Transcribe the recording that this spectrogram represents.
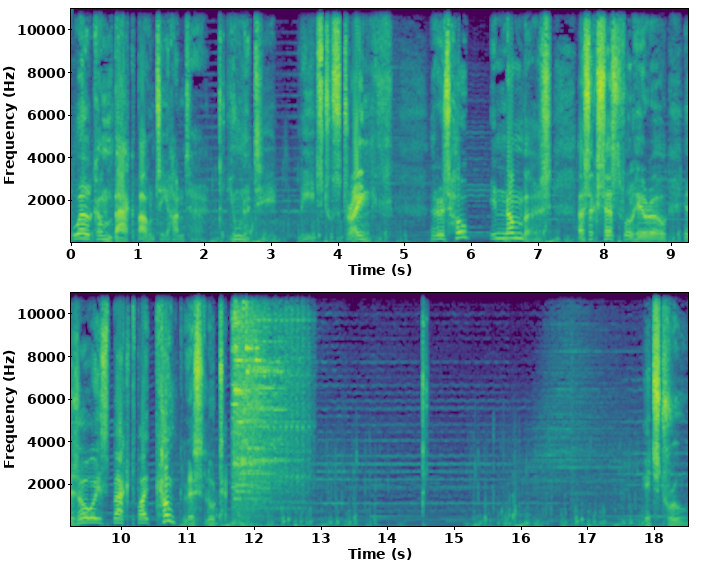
Welcome back, Bounty Hunter. Unity leads to strength. There is hope in numbers. A successful hero is always backed by countless lieutenants. It's true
